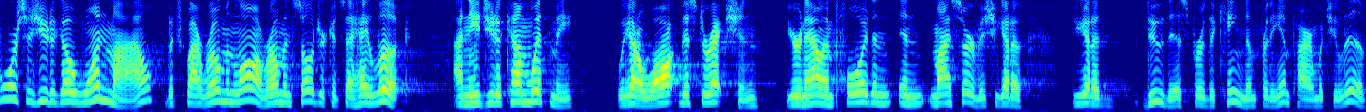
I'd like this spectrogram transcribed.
forces you to go one mile, which by Roman law, a Roman soldier could say, Hey, look, I need you to come with me. We got to walk this direction. You're now employed in, in my service. You got to you got to do this for the kingdom, for the empire in which you live.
